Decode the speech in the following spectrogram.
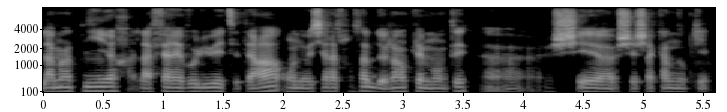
la maintenir, la faire évoluer, etc., on est aussi responsable de l'implémenter euh, chez, chacun de nos clients.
